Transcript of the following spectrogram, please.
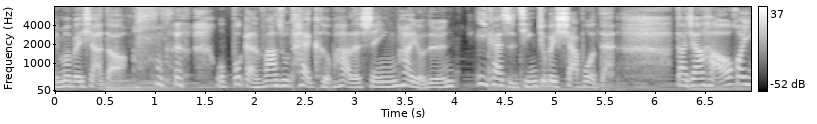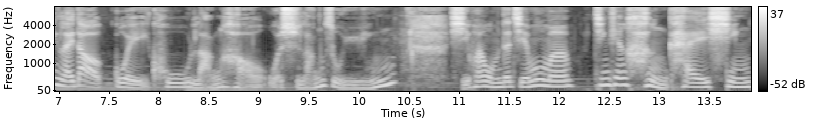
有没有被吓到？我不敢发出太可怕的声音，怕有的人一开始听就被吓破胆。大家好，欢迎来到鬼哭狼嚎，我是郎祖筠。喜欢我们的节目吗？今天很开心，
